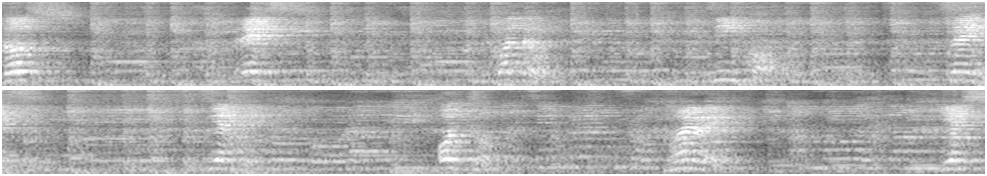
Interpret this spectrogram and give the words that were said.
Dos, tres, cuatro, cinco, seis, siete, ocho, nueve, diez,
